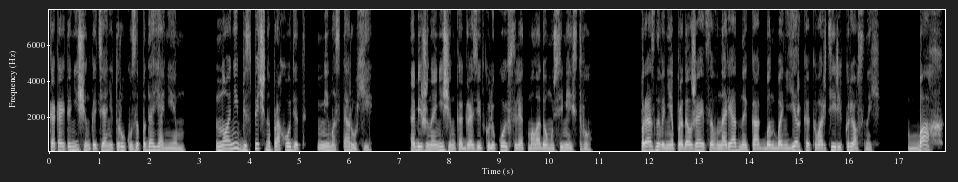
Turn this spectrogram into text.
какая-то нищенка тянет руку за подаянием. Но они беспечно проходят мимо старухи. Обиженная нищенка грозит клюкой вслед молодому семейству. Празднование продолжается в нарядной, как бонбоньерка, квартире крестной. Бах!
